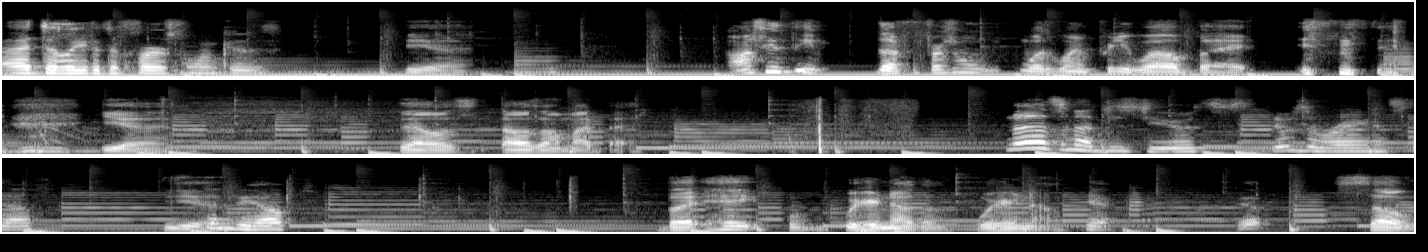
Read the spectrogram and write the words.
I, I deleted the first one because Yeah. Honestly, the the first one was going pretty well, but yeah, that was that was on my bed. no, it's not just you. It's it was the rain and stuff. Yeah, Couldn't be helped. but hey, we're here now though. We're here now. Yeah. Yep. So,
